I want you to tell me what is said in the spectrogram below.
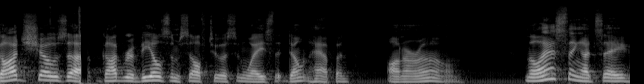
God shows up, God reveals himself to us in ways that don't happen on our own. And the last thing I'd say,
